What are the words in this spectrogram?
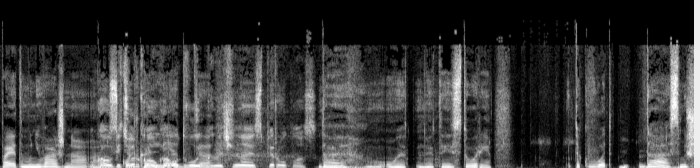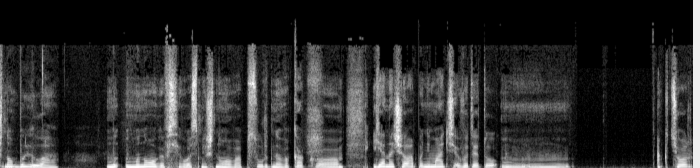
Поэтому неважно. У кого а, пятерка, а у кого двойка, начиная с первого класса. Да, у этой истории. Так вот, да, смешно было много всего смешного, абсурдного, как э, я начала понимать вот эту актер,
